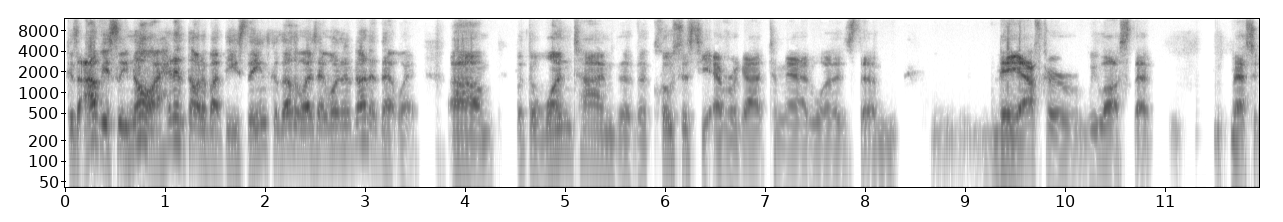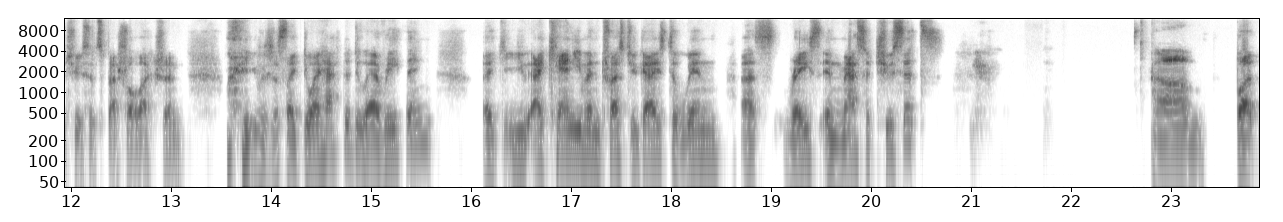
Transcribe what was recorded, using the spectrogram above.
because obviously no i hadn't thought about these things because otherwise i wouldn't have done it that way um, but the one time the, the closest he ever got to mad was the day after we lost that Massachusetts special election, where he was just like, do I have to do everything? Like you, I can't even trust you guys to win a race in Massachusetts. Um, but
